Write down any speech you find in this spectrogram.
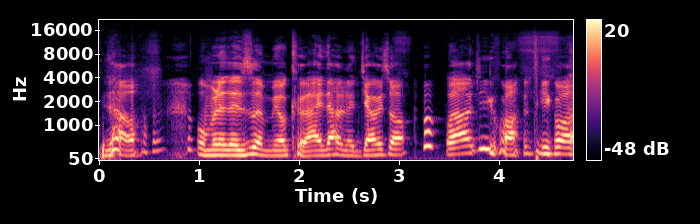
你知道吗？我们的人设没有可爱到人家会说我要听话听话。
